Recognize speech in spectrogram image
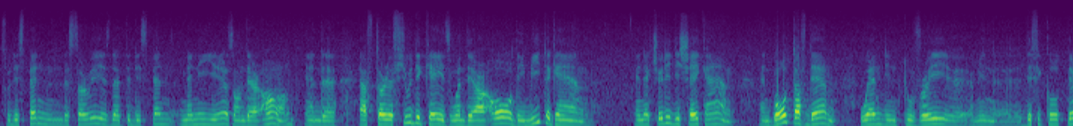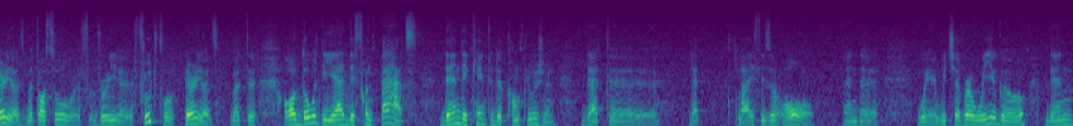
So they spend, the story is that they spend many years on their own, and uh, after a few decades, when they are old, they meet again, and actually they shake hands, and both of them went into very, uh, I mean, uh, difficult periods, but also very uh, fruitful periods. But uh, although they had different paths, then they came to the conclusion that uh, that life is a whole, and whichever way you go, then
